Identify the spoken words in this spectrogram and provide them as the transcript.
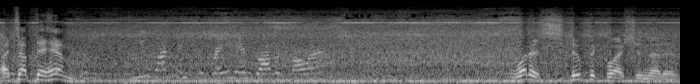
to, It's up to him. do you want him to rein in Robert Mueller? What a stupid question that is.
